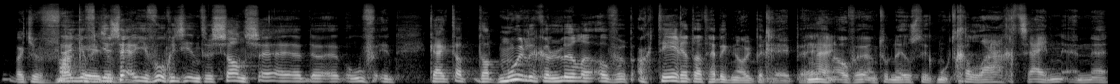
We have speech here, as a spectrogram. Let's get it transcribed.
wat je vak Nee, je, is. je, zei- je vroeg iets interessants. eh, de, eh, in, kijk, dat, dat moeilijke lullen over acteren, dat heb ik nooit begrepen. Hè? Nee. En over een toneelstuk moet gelaagd zijn. En, eh,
